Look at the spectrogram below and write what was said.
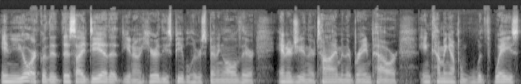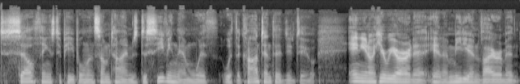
in New York, with this idea that you know here are these people who are spending all of their energy and their time and their brain power in coming up with ways to sell things to people, and sometimes deceiving them with with the content that they do, and you know here we are in a in a media environment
